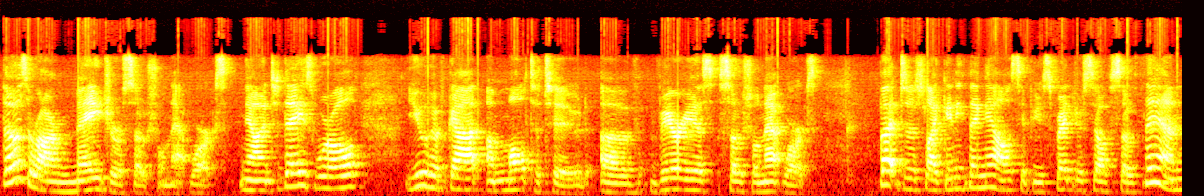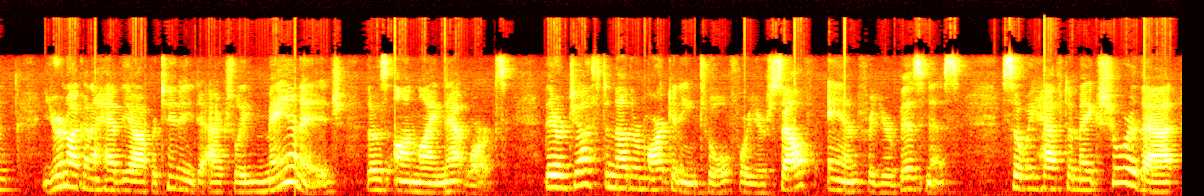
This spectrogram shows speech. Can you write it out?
Those are our major social networks. Now in today's world, you have got a multitude of various social networks. But just like anything else, if you spread yourself so thin, you're not going to have the opportunity to actually manage those online networks. They're just another marketing tool for yourself and for your business. So we have to make sure that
